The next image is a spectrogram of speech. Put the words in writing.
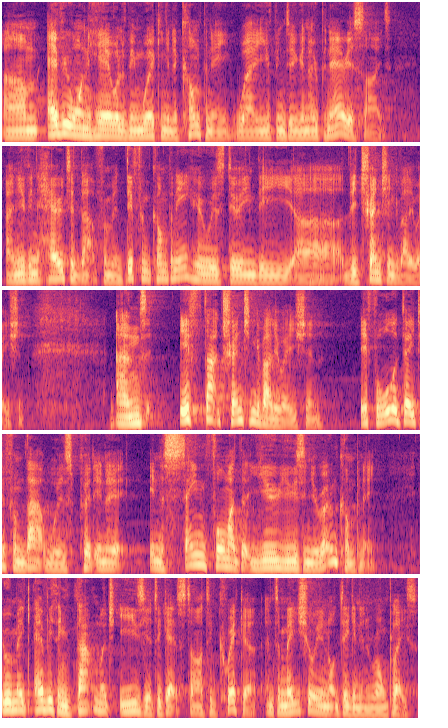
Um, everyone here will have been working in a company where you've been doing an open area site and you've inherited that from a different company who was doing the, uh, the trenching evaluation. And if that trenching evaluation, if all the data from that was put in, a, in the same format that you use in your own company, it would make everything that much easier to get started quicker and to make sure you're not digging in the wrong place.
